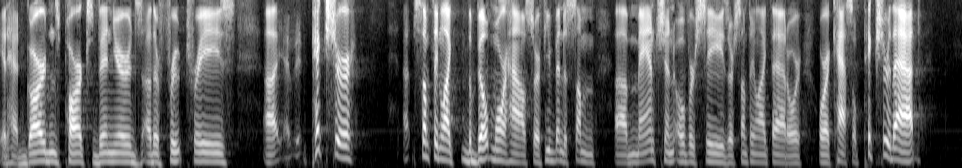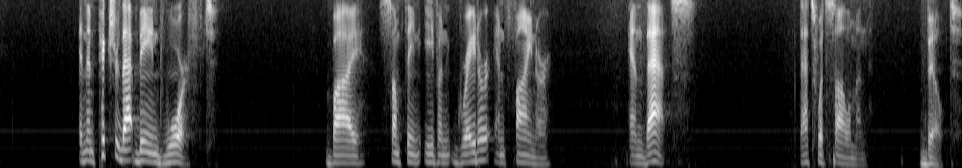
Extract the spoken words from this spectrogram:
It had gardens, parks, vineyards, other fruit trees. Uh, picture uh, something like the Biltmore House, or if you've been to some a mansion overseas or something like that, or, or a castle. Picture that, and then picture that being dwarfed by something even greater and finer. And that's, that's what Solomon built.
